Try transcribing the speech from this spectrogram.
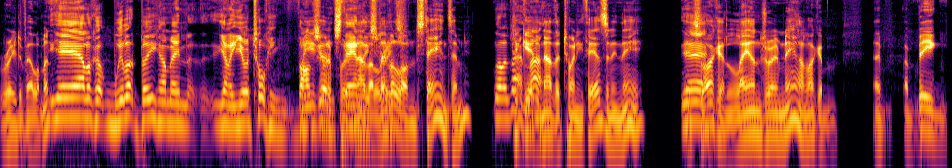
redevelopment. Yeah, look, at will it be? I mean, you know, you're talking Well, you've got to put Stanley another streets. level on stands, haven't you? well, I To don't get know. another twenty thousand in there. Yeah. It's like a lounge room now, like a, a a big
